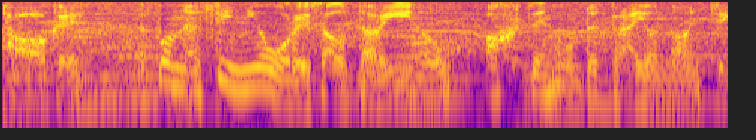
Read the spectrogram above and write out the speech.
Tage von Signore Saltarino 1893.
